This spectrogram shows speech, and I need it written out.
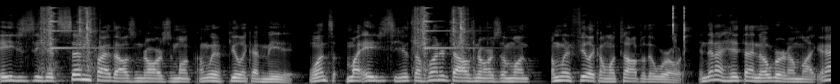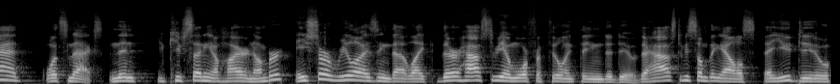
agency hits $75,000 a month, I'm going to feel like I made it. Once my agency hits $100,000 a month, I'm going to feel like I'm on top of the world. And then I hit that number and I'm like, eh, what's next? And then you keep setting a higher number and you start realizing that like there has to be a more fulfilling thing to do. There has to be something else that you do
